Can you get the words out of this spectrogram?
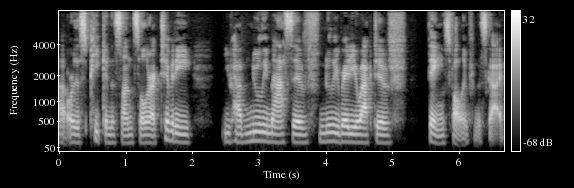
uh, or this peak in the sun's solar activity, you have newly massive, newly radioactive things falling from the sky.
